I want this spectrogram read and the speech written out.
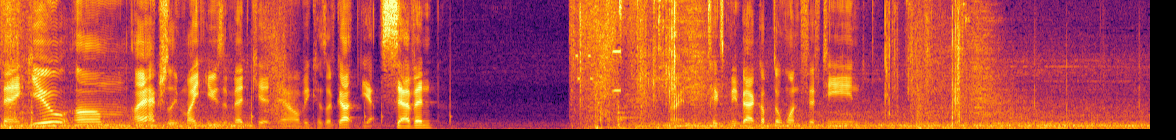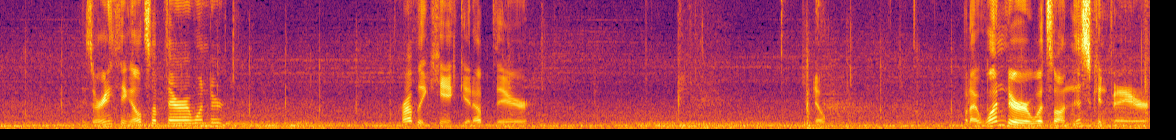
Thank you. Um, I actually might use a med kit now because I've got, yeah, seven. Me back up to 115. Is there anything else up there, I wonder? Probably can't get up there. Nope. But I wonder what's on this conveyor.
